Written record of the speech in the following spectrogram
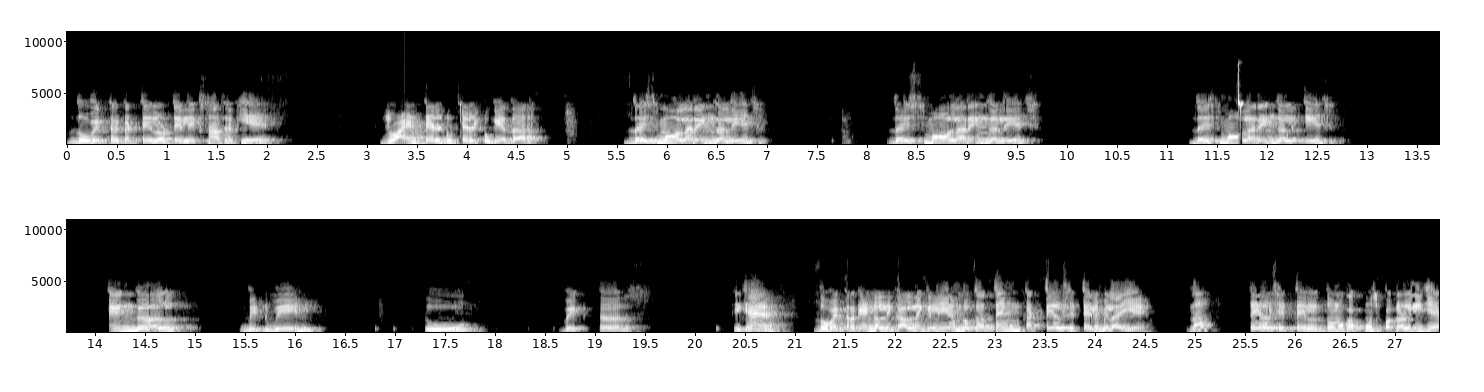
दो वेक्टर का टेल और टेल एक साथ रखिए। Joint tail to tail together the smaller angle is the smaller angle is the smaller angle is angle between two vectors ठीक है? दो वेक्टर का एंगल निकालने के लिए हम लोग कहते हैं उनका टेल से टेल मिलाइए, ना? टेल से टेल दोनों का पूंछ पकड़ लीजिए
